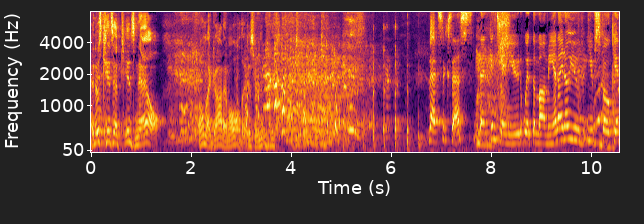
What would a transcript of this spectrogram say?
And those kids have kids now. Oh my God, I'm old. I just remember. that success then continued with the mummy and i know you've you've spoken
